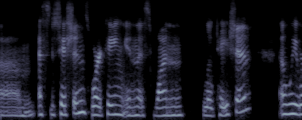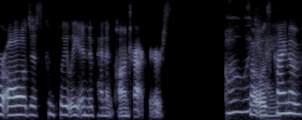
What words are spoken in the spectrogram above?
um, estheticians working in this one location, and we were all just completely independent contractors. Oh, okay. so it was kind of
